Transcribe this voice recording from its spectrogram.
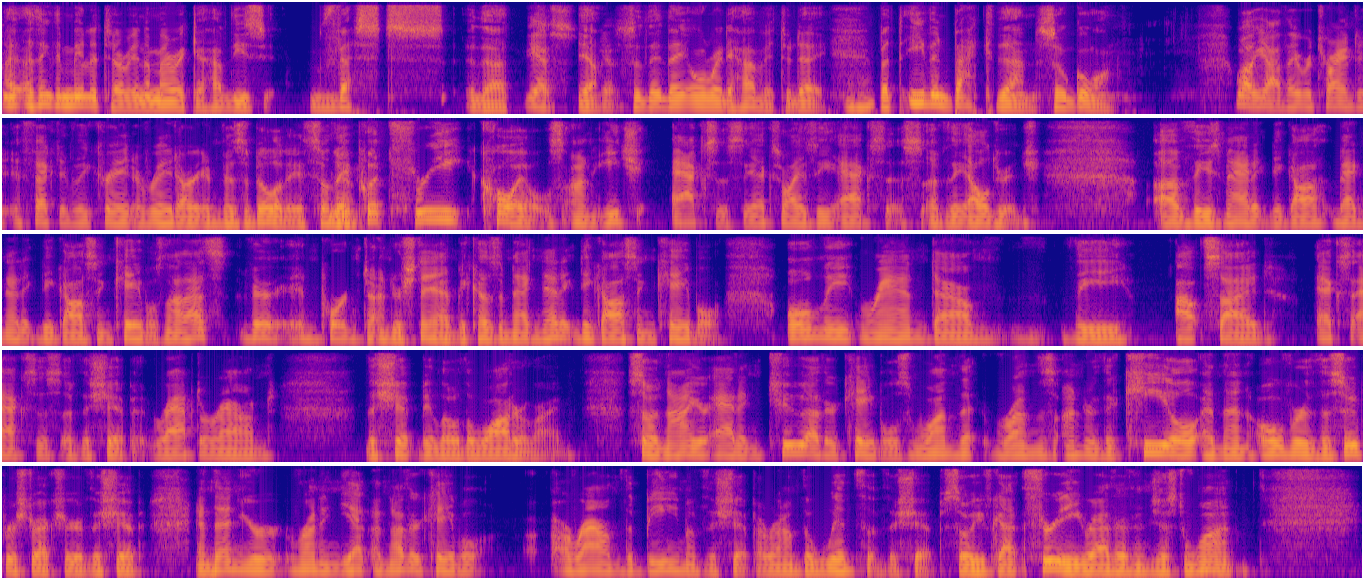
I, I think the military in America have these vests that. Yes. Yeah. Yes. So they, they already have it today. Mm-hmm. But even back then, so go on. Well, yeah, they were trying to effectively create a radar invisibility. So they yeah. put three coils on each axis, the XYZ axis of the Eldridge, of these magnetic, degauss- magnetic degaussing cables. Now, that's very important to understand because the magnetic degaussing cable only ran down the outside x axis of the ship. It wrapped around the ship below the waterline. So now you're adding two other cables, one that runs under the keel and then over the superstructure of the ship, and then you're running yet another cable around the beam of the ship, around the width of the ship. So you've got three rather than just one.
